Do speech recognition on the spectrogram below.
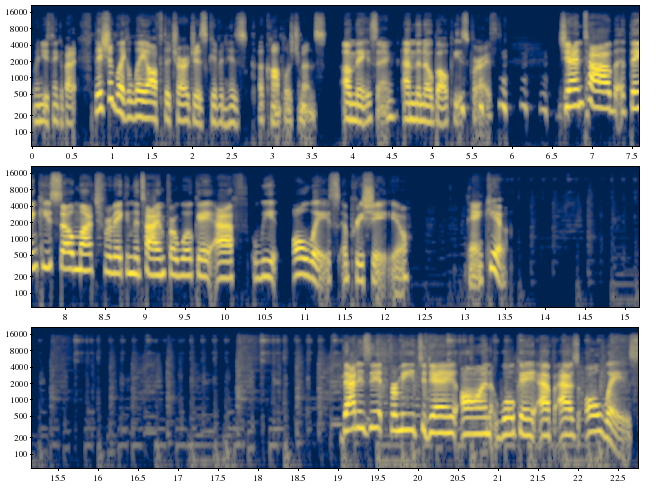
when you think about it. They should like lay off the charges given his accomplishments. amazing and the Nobel Peace Prize. Jen Taub, thank you so much for making the time for Woke AF. We always appreciate you. Thank you. That is it for me today on Woke AF. As always,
